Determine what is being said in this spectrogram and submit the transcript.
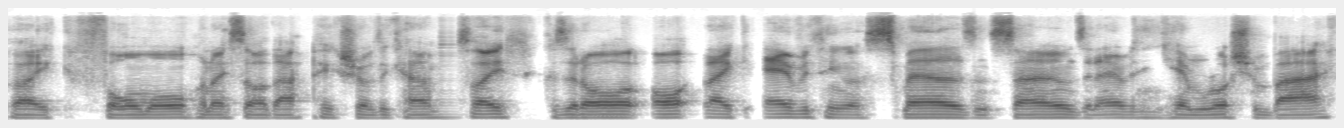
like FOMO when I saw that picture of the campsite because it all, all like everything smells and sounds and everything came rushing back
